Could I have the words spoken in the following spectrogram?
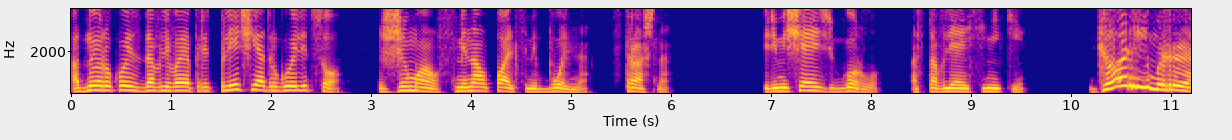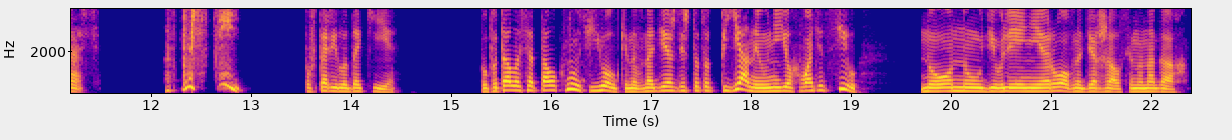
одной рукой сдавливая предплечье, а другое — лицо. Сжимал, сминал пальцами, больно, страшно. Перемещаясь к горлу, оставляя синяки. «Говори, мразь! Отпусти!» — повторила Дакия. Попыталась оттолкнуть Ёлкина в надежде, что тот пьяный, у нее хватит сил, но он, на удивление, ровно держался на ногах.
